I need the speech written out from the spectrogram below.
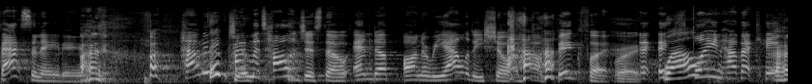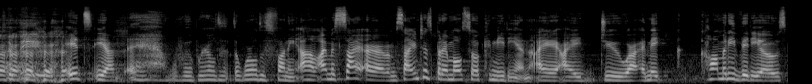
fascinating. How does Thank a you. primatologist, though, end up on a reality show about Bigfoot? Right. E- Well- Explain how that came to be. It's yeah, eh, the world. The world is funny. Um, I'm a sci- uh, I'm a scientist, but I'm also a comedian. I, I do. Uh, I make comedy videos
